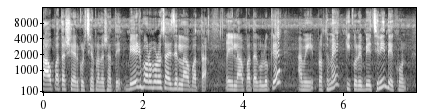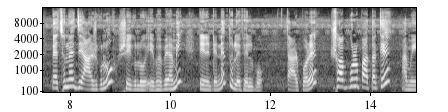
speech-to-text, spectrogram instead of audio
লাউ পাতা শেয়ার করছি আপনাদের সাথে। বেশ বড় বড় সাইজের লাউ পাতা। এই লাউ পাতাগুলোকে আমি প্রথমে কি করে বেছে নিই? দেখুন, পেছনের যে আঁশগুলো, সেগুলো এভাবে আমি টেনে টেনে তুলে ফেলব। তারপরে সবগুলো পাতাকে আমি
